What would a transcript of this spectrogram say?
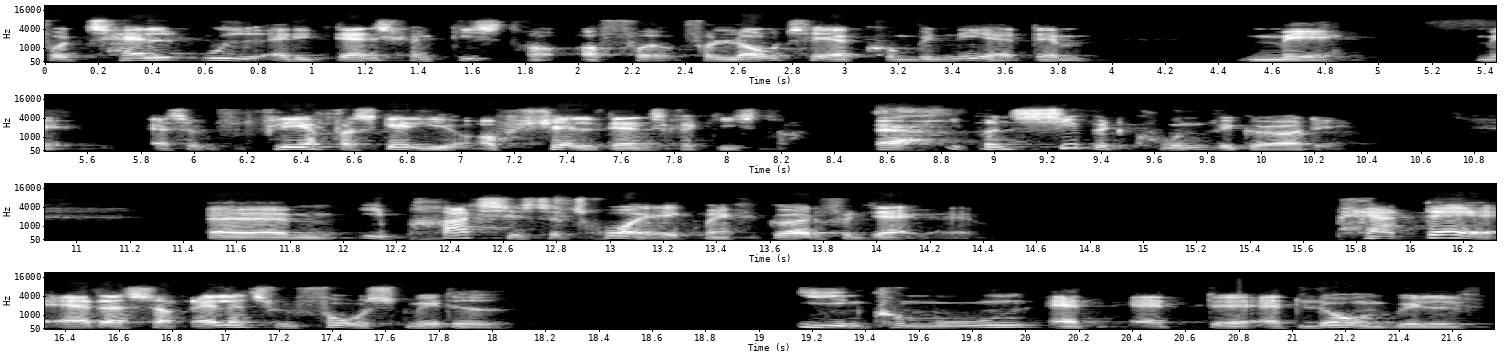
få tal ud af de danske registre og få, få lov til at kombinere dem med, med altså flere forskellige officielle danske registre. Ja, I princippet kunne vi gøre det. Øhm, I praksis, så tror jeg ikke, man kan gøre det, fordi der, per dag er der så relativt få smittede i en kommune, at, at, øh, at loven vil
